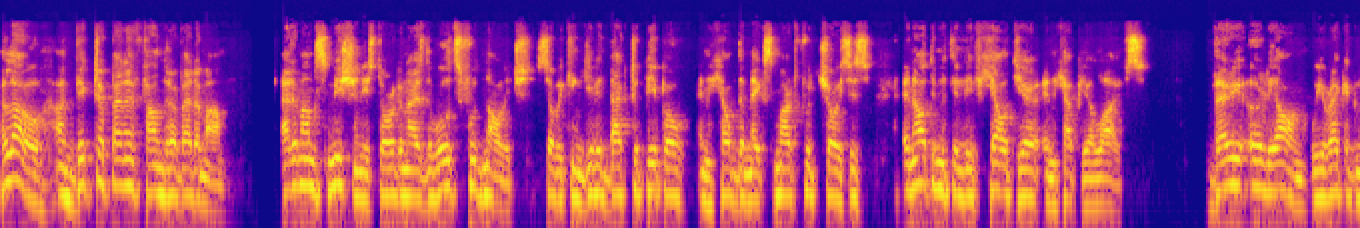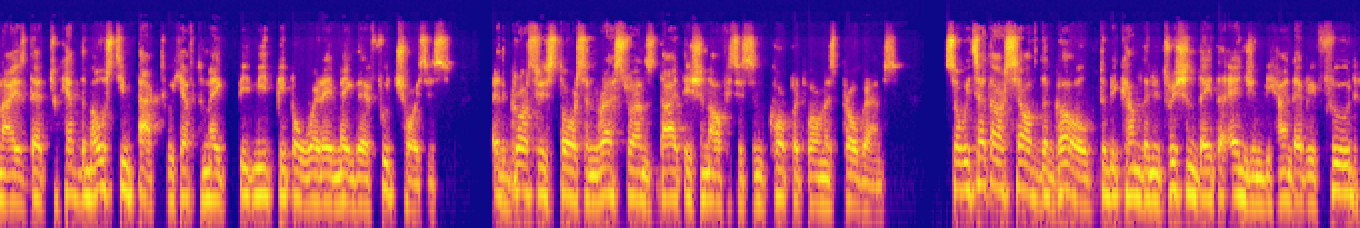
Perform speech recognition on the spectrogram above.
Hello, I'm Victor Penev, founder of Edamam. Edamam's mission is to organize the world's food knowledge so we can give it back to people and help them make smart food choices and ultimately live healthier and happier lives very early on, we recognized that to have the most impact, we have to make meet people where they make their food choices at grocery stores and restaurants, dietitian offices, and corporate wellness programs. So we set ourselves the goal to become the nutrition data engine behind every food,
